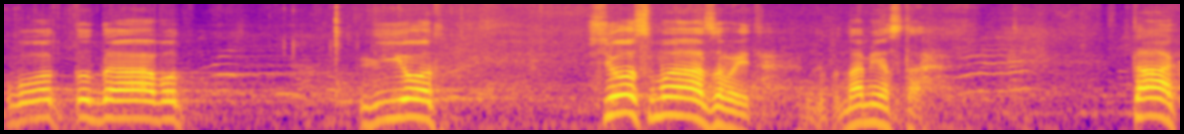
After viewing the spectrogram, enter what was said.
вот туда вот льет, все смазывает на место. Так,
